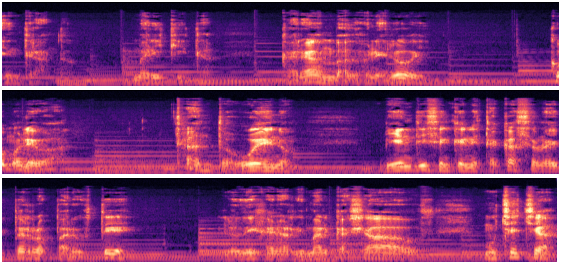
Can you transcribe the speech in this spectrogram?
entrando. Mariquita. Caramba, don Eloy. ¿Cómo le va? Tanto bueno. Bien dicen que en esta casa no hay perros para usted. Lo dejan arrimar callados. Muchacha,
